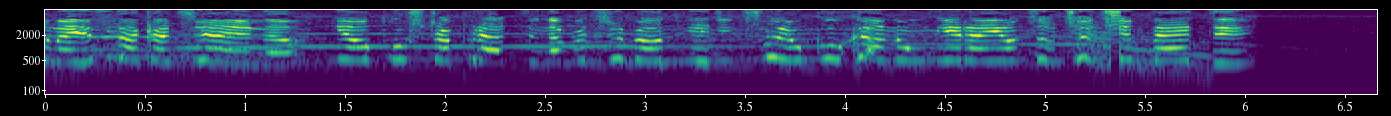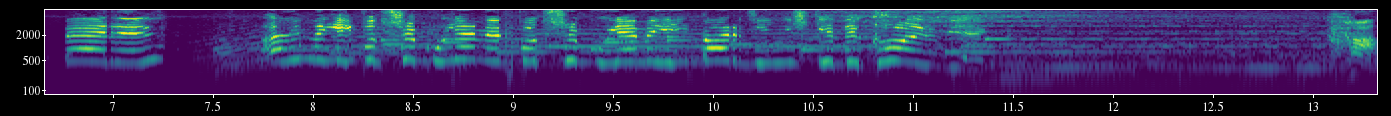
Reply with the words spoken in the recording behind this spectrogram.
Ona jest taka dzielna. Nie opuszcza pracy, nawet żeby odwiedzić swoją kochaną, umierającą ciocię Betty. Beryl, ale my jej potrzebujemy, potrzebujemy jej bardziej niż kiedykolwiek. Ha,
